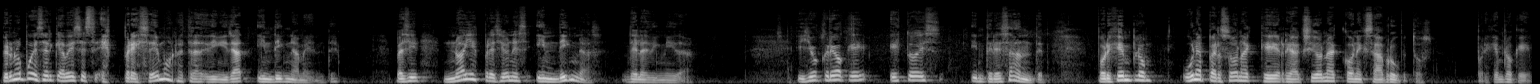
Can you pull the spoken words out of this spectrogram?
pero no puede ser que a veces expresemos nuestra dignidad indignamente. Es decir, no hay expresiones indignas de la dignidad. Y yo creo que esto es interesante. Por ejemplo, una persona que reacciona con exabruptos, por ejemplo, que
